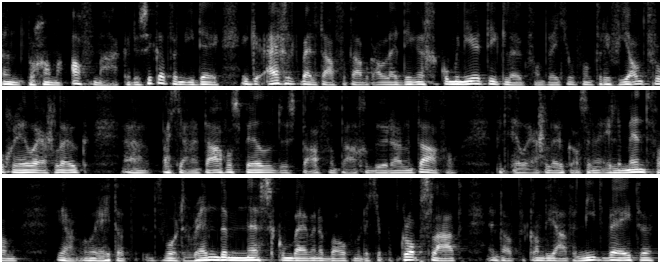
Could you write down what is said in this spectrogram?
een programma afmaken. Dus ik had een idee. Ik, eigenlijk bij de tafel heb ik allerlei dingen gecombineerd die ik leuk vond. Weet je, van Triviant vroeger heel erg leuk. Uh, wat je aan een tafel speelde, dus tafel van taal gebeurde aan een tafel. Ik vind het heel erg leuk als er een element van, ja, hoe heet dat? Het woord randomness komt bij me naar boven, maar dat je op een klop slaat en dat de kandidaten niet weten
